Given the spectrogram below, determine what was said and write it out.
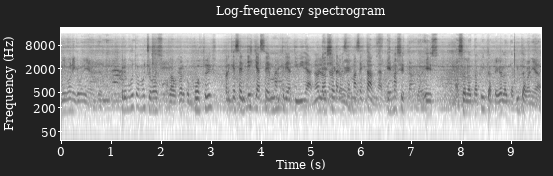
ningún inconveniente. Pero me gusta mucho más trabajar con postres. Porque sentís que hace más creatividad, ¿no? Lo otro tal vez es más estándar. Es más estándar, es hacer la tapita, pegar la tapita, bañar.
